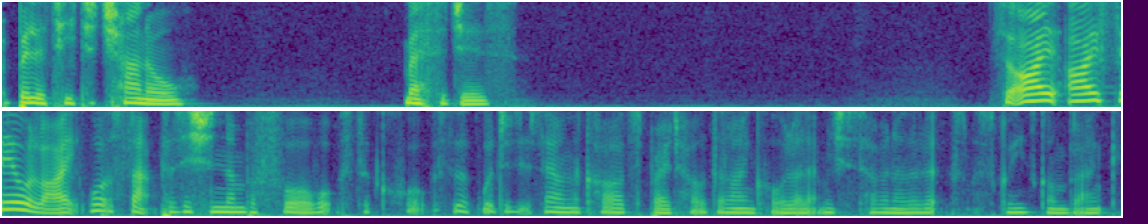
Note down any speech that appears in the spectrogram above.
ability to channel messages. So I, I feel like what's that position number four? What was the what was the what did it say on the card spread? Hold the line caller. Let me just have another look. My screen's gone blank.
